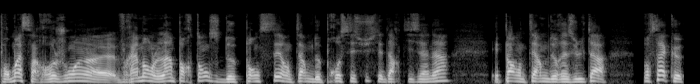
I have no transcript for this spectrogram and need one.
pour moi ça rejoint euh, vraiment l'importance de penser en termes de processus et d'artisanat et pas en termes de résultats. C'est pour ça que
